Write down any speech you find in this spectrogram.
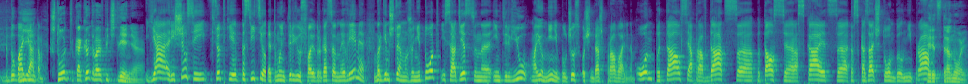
к дубаятам. Что, какое твое впечатление? Я решился и все-таки посвятил этому интервью свое драгоценное время. Моргенштерн уже не тот, и, соответственно, интервью, мое мнение, получилось очень даже провальным. Он пытался оправдаться, пытался раскаяться, сказать, что он был неправ. Перед страной,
